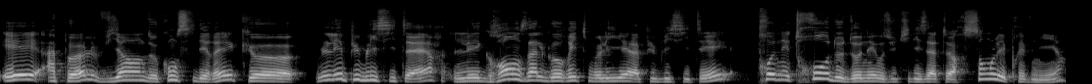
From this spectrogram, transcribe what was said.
Et Apple vient de considérer que les publicitaires, les grands algorithmes liés à la publicité, prenaient trop de données aux utilisateurs sans les prévenir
